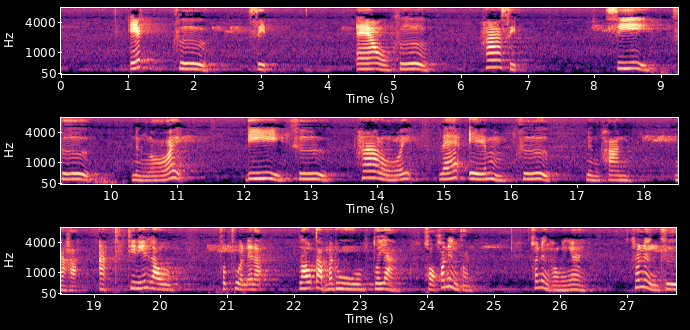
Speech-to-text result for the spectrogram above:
5 x คือ 10 l คือ 50 c คือ 100 d คือ 500 และ m คือ 1,000 นะคะ อะ ทีนี้เราทบทวนได้ละ เรากลับมาดูตัวอย่างขอข้อหนึ่งก่อน ข้อหนึ่งเอาง่ายๆ ข้อหนึ่งคือ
